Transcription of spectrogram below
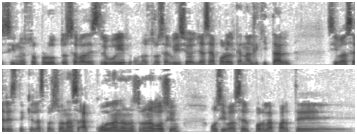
si nuestro producto se va a distribuir o nuestro servicio, ya sea por el canal digital, si va a ser este que las personas acudan a nuestro negocio o si va a ser por la parte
